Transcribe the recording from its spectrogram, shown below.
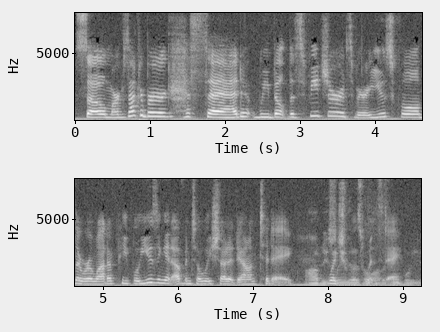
So, Mark Zuckerberg has said, We built this feature, it's very useful. There were a lot of people using it up until we shut it down today. Obviously, Which was a lot Wednesday. of using it.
